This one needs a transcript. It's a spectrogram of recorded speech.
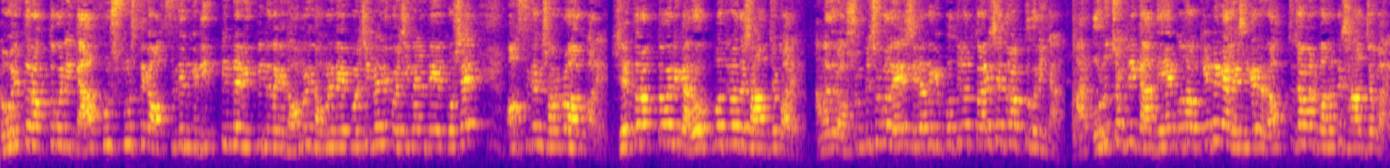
লোহিত রক্তকণিকা ফুসফুস থেকে অক্সিজেনকে হৃৎপিণ্ডে, হৃৎপিণ্ড থেকে ধমনী ধমনী থেকে কৈশিক নালী কৈশিক নালী থেকে কোষে অক্সিজেন সরবরাহ করে। শ্বেত রক্তকণিকা রোগ প্রতিরোধে সাহায্য করে। আমাদের অসুখ বিসুখ হলে সেটা থেকে প্রতিরোধ করে শ্বেত রক্তকণিকা আর অনুচক্রিকা দেহে কোথাও কেটে গেলে সেখানে রক্ত জমাট বাঁধাতে সাহায্য করে।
